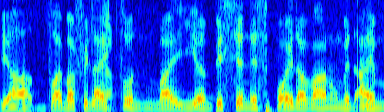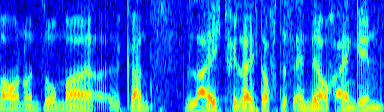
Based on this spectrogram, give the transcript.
Ja, wollen wir vielleicht ja. so mal hier ein bisschen eine Spoilerwarnung mit einbauen und so mal ganz leicht vielleicht auf das Ende auch eingehen?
